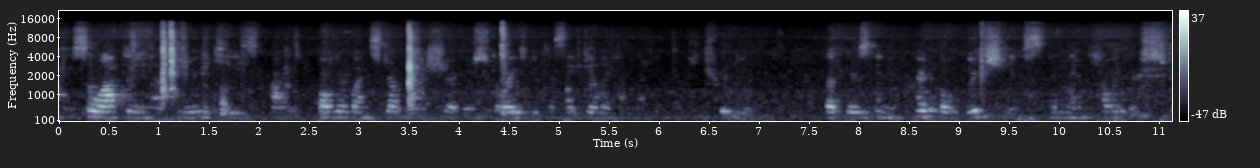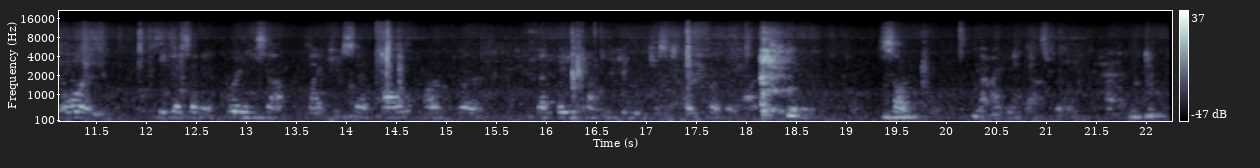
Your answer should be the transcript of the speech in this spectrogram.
Um, so often in our communities, our older ones don't want to share their stories because they feel they have nothing to contribute. But there's an incredible richness in them telling their story because then it brings up, like you said, all the hard work that they had to do just to get where they are. So I think that's really important.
